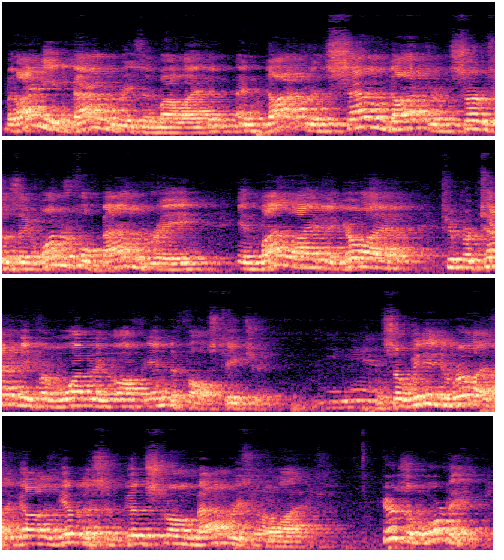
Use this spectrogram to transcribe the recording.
But I need boundaries in my life. And, and doctrine, sound doctrine, serves as a wonderful boundary in my life and your life to protect me from wandering off into false teaching. Amen. And so we need to realize that God has given us some good, strong boundaries in our life. Here's a warning.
